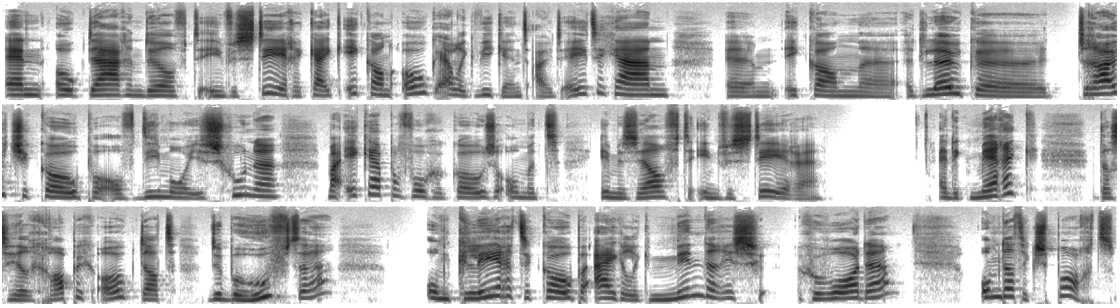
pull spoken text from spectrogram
En ook daarin durven te investeren. Kijk, ik kan ook elk weekend uit eten gaan. Um, ik kan uh, het leuke truitje kopen of die mooie schoenen. Maar ik heb ervoor gekozen om het in mezelf te investeren. En ik merk, dat is heel grappig ook, dat de behoefte om kleren te kopen eigenlijk minder is geworden omdat ik sport.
